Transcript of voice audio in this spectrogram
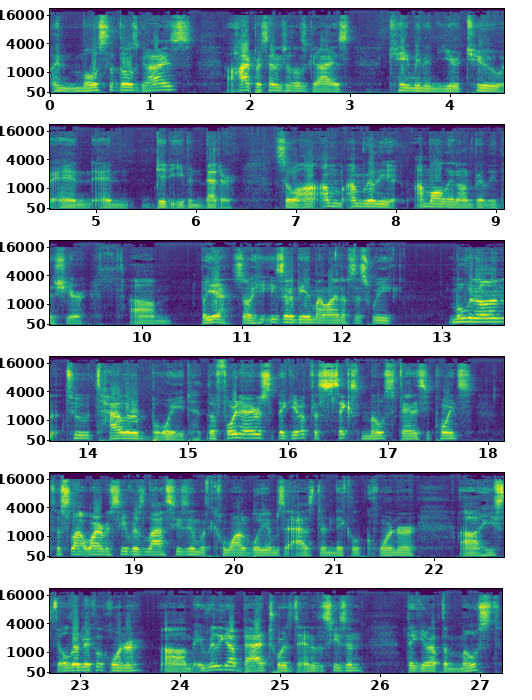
and most of those guys, a high percentage of those guys, came in in year two and and did even better. So I'm I'm really I'm all in on Ridley this year. Um, but yeah, so he's going to be in my lineups this week. Moving on to Tyler Boyd. The 49ers, they gave up the sixth most fantasy points to slot wide receivers last season with K'Waun Williams as their nickel corner. Uh, he's still their nickel corner. Um, it really got bad towards the end of the season. They gave up the most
